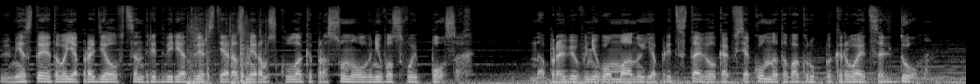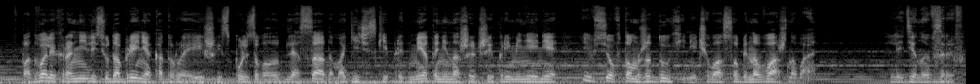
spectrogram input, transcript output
Вместо этого я проделал в центре двери отверстие размером с кулак и просунул в него свой посох. Направив в него ману, я представил, как вся комната вокруг покрывается льдом. В подвале хранились удобрения, которые Эйша использовала для сада, магические предметы, не нашедшие применения, и все в том же духе, ничего особенно важного. Ледяной взрыв.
